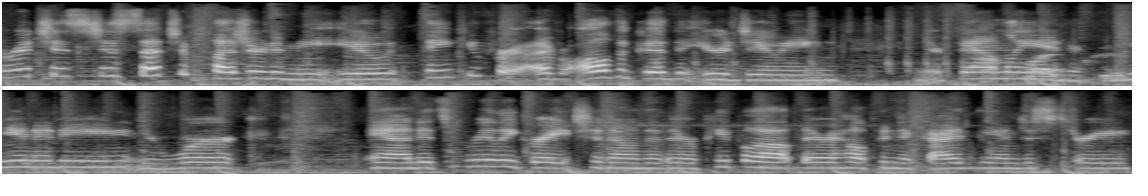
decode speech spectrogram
Rich. It's just such a pleasure to meet you. Thank you for all the good that you're doing. in your family, in your community, in your work. And it's really great to know that there are people out there helping to guide the industry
